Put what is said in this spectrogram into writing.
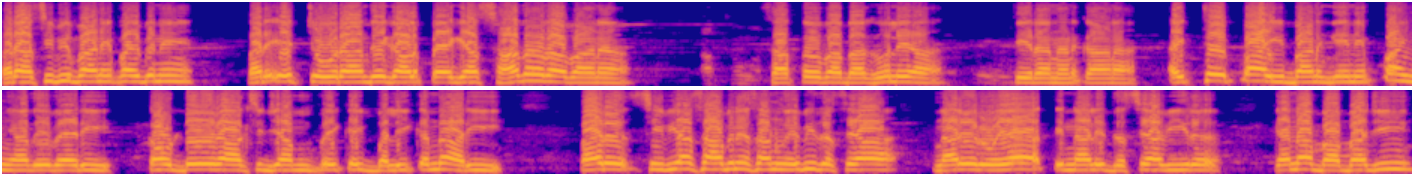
ਪਰ ਅਸੀਂ ਵੀ ਬਾਣੇ ਪਾਏ ਬਨੇ ਪਰ ਇਹ ਚੋਰਾਂ ਦੇ ਗਲ ਪੈ ਗਿਆ, ਸਾਧਾਂ ਦਾ ਬਾਣਾ। ਸਤੋ ਬਾਬਾ ਖੋਲਿਆ, ਤੇਰਾ ਨਨਕਾਣਾ। ਇੱਥੇ ਭਾਈ ਬਣ ਗਏ ਨੇ ਭਾਈਆਂ ਦੇ ਵੈਰੀ, ਕੌਡੇ ਰਾਖਸ਼ ਜੰਮ ਪਏ, ਕਈ ਬਲੀ ਕੰਧਾਰੀ। ਪਰ ਸਿਵਿਆ ਸਾਹਿਬ ਨੇ ਸਾਨੂੰ ਇਹ ਵੀ ਦੱਸਿਆ, ਨਾਲੇ ਰੋਇਆ ਤੇ ਨਾਲੇ ਦੱਸਿਆ ਵੀਰ, ਕਹਿੰਦਾ ਬਾਬਾ ਜੀ,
